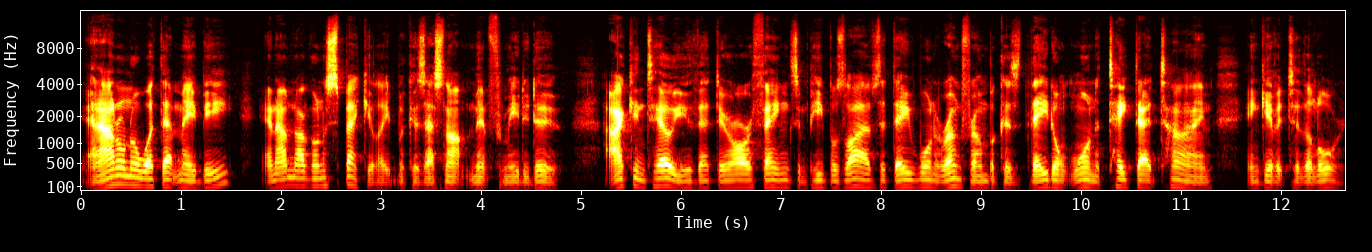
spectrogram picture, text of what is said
And I don't know what that may be, and I'm not going to speculate because that's not meant for me to do. I can tell you that there are things in people's lives that they want to run from because they don't want to take that time and give it to the Lord.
